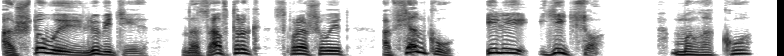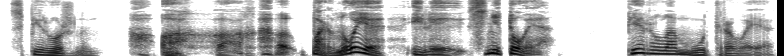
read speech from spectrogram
«А что вы любите на завтрак, спрашивает, овсянку или яйцо? Молоко с пирожным. Ах, ах, парное или снятое? Перламутровое.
